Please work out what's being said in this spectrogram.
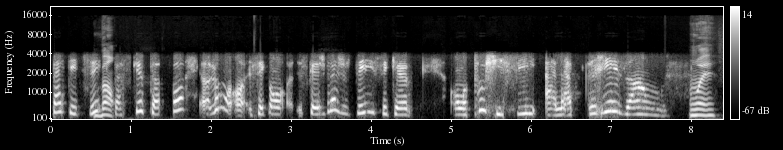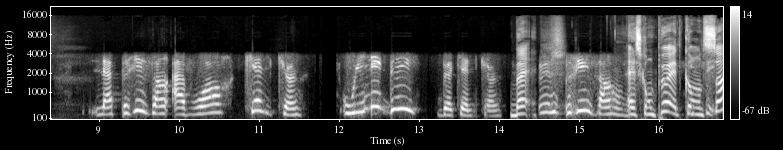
pathétique parce que t'as pas. Là, c'est qu'on. Ce que je veux ajouter, c'est que on touche ici à la présence. Ouais la présence, avoir quelqu'un ou l'idée de quelqu'un. Ben, une présence. Est-ce qu'on peut être contre ça?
